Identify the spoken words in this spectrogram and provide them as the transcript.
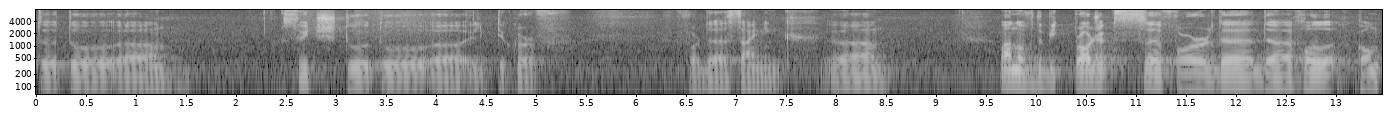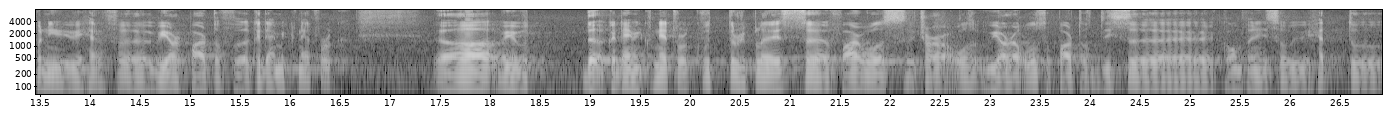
to, to um, switch to, to uh, elliptic curve for the signing. Um, one of the big projects uh, for the, the whole company we have, uh, we are part of academic network. Uh, we would the academic network would replace uh, firewalls, which are we are also part of this uh, company, so we had to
